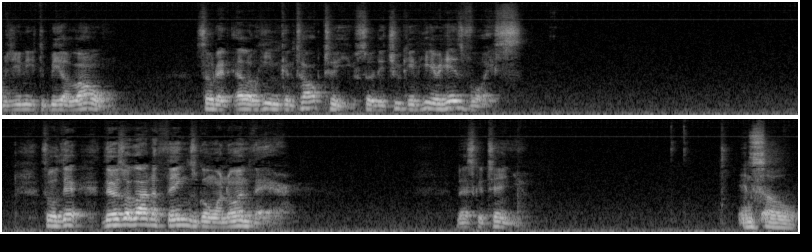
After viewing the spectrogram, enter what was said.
Sometimes you need to be alone so that Elohim can talk to you, so that you can hear his voice. So there, there's a lot of things going on there. Let's continue. And so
